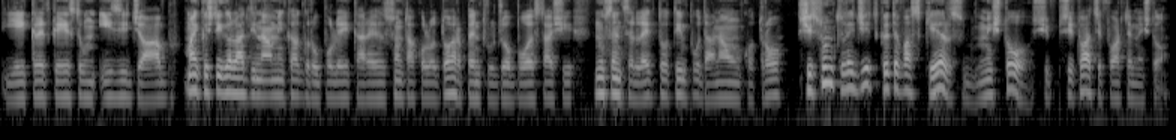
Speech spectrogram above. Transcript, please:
Ei cred că este un easy job. Mai câștigă la dinamica grupului care sunt acolo doar pentru jobul ăsta și nu se înțeleg tot timpul, dar n-au un cotro. Și sunt legit câteva scares mișto și situații foarte mișto.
